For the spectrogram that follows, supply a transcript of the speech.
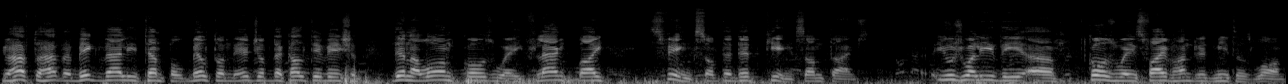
You have to have a big valley temple built on the edge of the cultivation, then a long causeway flanked by sphinx of the dead king sometimes. Usually the uh, causeway is 500 meters long,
